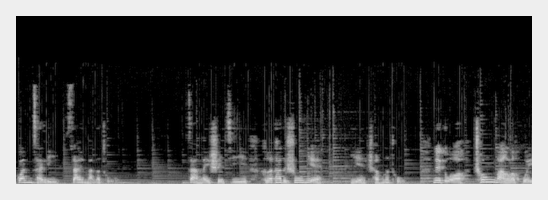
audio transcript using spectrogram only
棺材里塞满了土。赞美诗集和他的书页也成了土，那朵充满了回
